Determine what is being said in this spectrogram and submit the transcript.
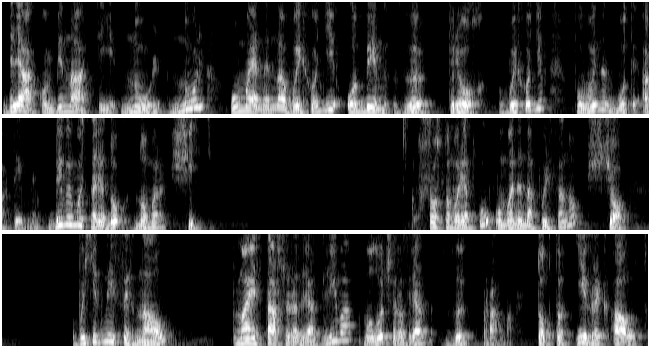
Для комбінації 0-0 у мене на виході один з трьох виходів повинен бути активним. Дивимось на рядок номер 6. В шостому рядку у мене написано, що вихідний сигнал має старший розряд зліва, молодший розряд зправа. Тобто Y-out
